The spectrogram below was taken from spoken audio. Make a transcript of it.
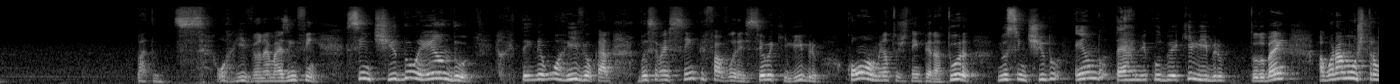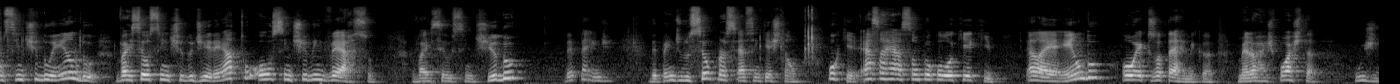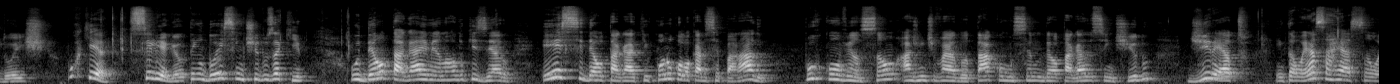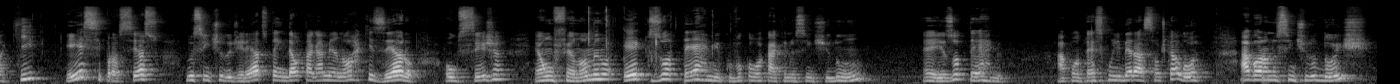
Horrível, né? Mas enfim, sentir doendo. Entendeu? Horrível, cara. Você vai sempre favorecer o equilíbrio com o aumento de temperatura no sentido endotérmico do equilíbrio. Tudo bem? Agora, monstrão, sentido endo vai ser o sentido direto ou o sentido inverso? Vai ser o sentido. Depende. Depende do seu processo em questão. Por quê? Essa reação que eu coloquei aqui, ela é endo ou exotérmica? Melhor resposta? Os dois. Por quê? Se liga, eu tenho dois sentidos aqui. O ΔH é menor do que zero. Esse ΔH aqui, quando colocado separado, por convenção, a gente vai adotar como sendo ΔH no sentido direto. Então essa reação aqui, esse processo, no sentido direto, tem ΔH menor que zero, ou seja, é um fenômeno exotérmico. Vou colocar aqui no sentido 1, é exotérmico. Acontece com liberação de calor. Agora, no sentido 2,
